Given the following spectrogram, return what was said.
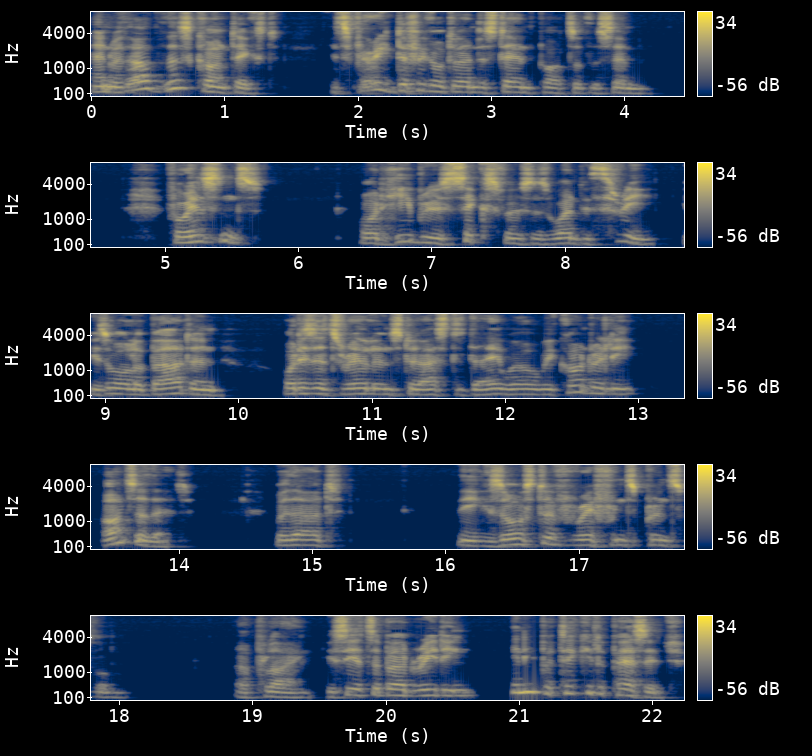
And without this context, it's very difficult to understand parts of the sermon. For instance, what Hebrews 6 verses 1 to 3 is all about and what is its relevance to us today, well, we can't really answer that without the exhaustive reference principle applying. You see, it's about reading any particular passage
